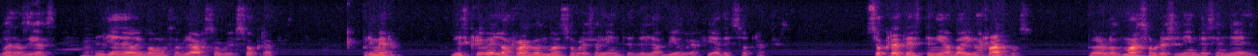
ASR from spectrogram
Buenos días. El día de hoy vamos a hablar sobre Sócrates. Primero, describe los rasgos más sobresalientes de la biografía de Sócrates. Sócrates tenía varios rasgos, pero los más sobresalientes en él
